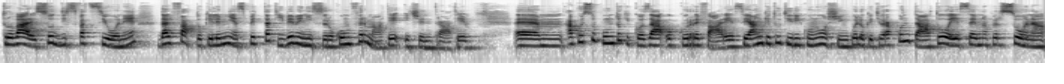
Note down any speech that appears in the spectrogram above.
trovare soddisfazione dal fatto che le mie aspettative venissero confermate e centrate. Ehm, a questo punto che cosa occorre fare? Se anche tu ti riconosci in quello che ti ho raccontato e sei una persona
